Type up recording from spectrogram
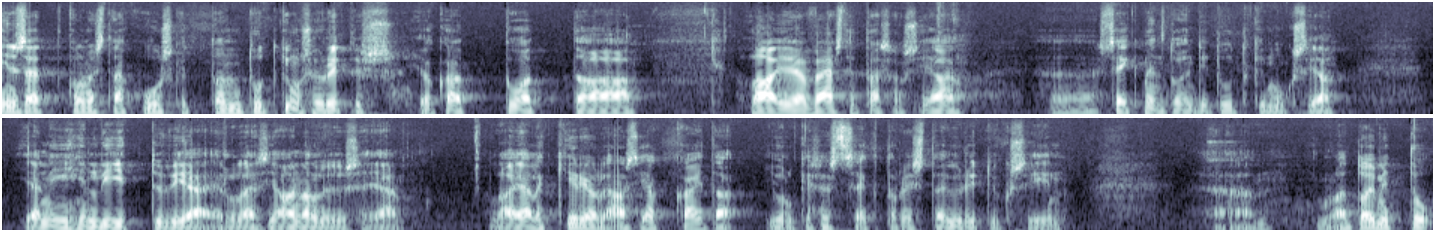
Insight 360 on tutkimusyritys, joka tuottaa laajoja väestötasoisia segmentointitutkimuksia ja niihin liittyviä erilaisia analyysejä laajalle kirjoille asiakkaita julkisesta sektorista yrityksiin. Me ollaan toimittu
